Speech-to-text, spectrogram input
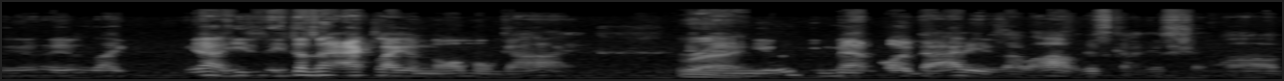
it- like, yeah, he, he doesn't act like a normal guy. And right, you, you met Roy Batty. He's like, wow, this guy just showed up.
